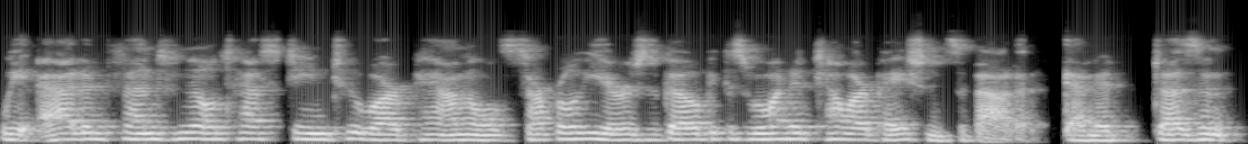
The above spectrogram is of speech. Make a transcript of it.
We added fentanyl testing to our panel several years ago because we wanted to tell our patients about it. And it doesn't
